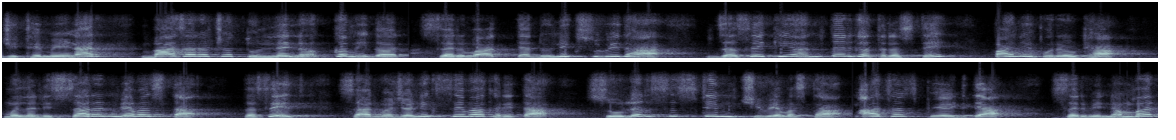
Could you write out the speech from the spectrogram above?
जिथे मिळणार बाजाराच्या तुलनेनं कमी दर. सर्व अत्याधुनिक सुविधा जसे की अंतर्गत रस्ते पाणी पुरवठा मलनिस्सारण व्यवस्था तसेच सार्वजनिक सेवाकरिता सोलर सिस्टीमची व्यवस्था आजच भेट द्या. सर्वे नंबर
